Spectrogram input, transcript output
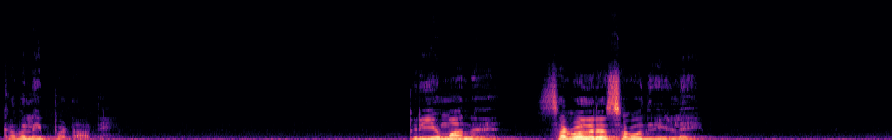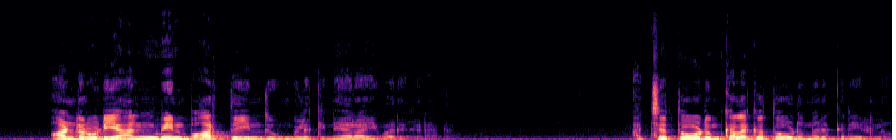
கவலைப்படாதே. பிரியமான சகோதர சகோதரிகளே ஆண்டவருடைய அன்பின் வார்த்தை இன்று உங்களுக்கு நேராய் வருகிறது. அச்சத்தோடும் கலக்கத்தோடும் இருக்கிறீர்களோ?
